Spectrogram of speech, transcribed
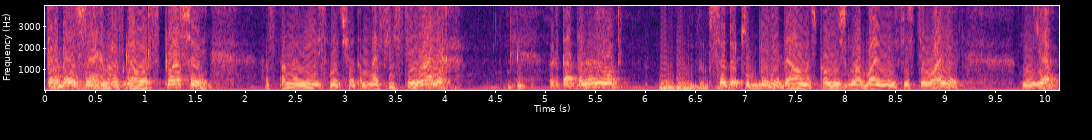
продолжаем разговор с Пашей. Остановились мы что там на фестивалях. Говорит, а по-моему, вот все-таки были, да, у нас, помнишь, глобальные фестивали. Ну, я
